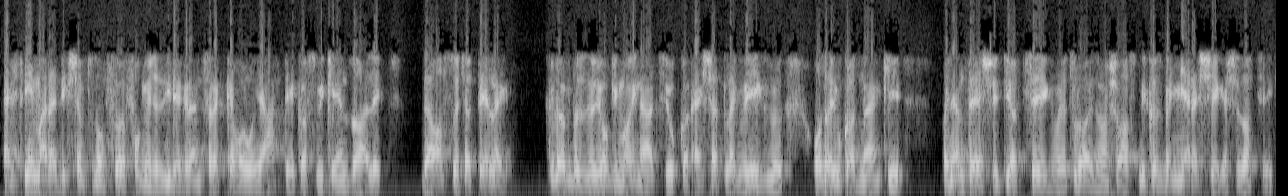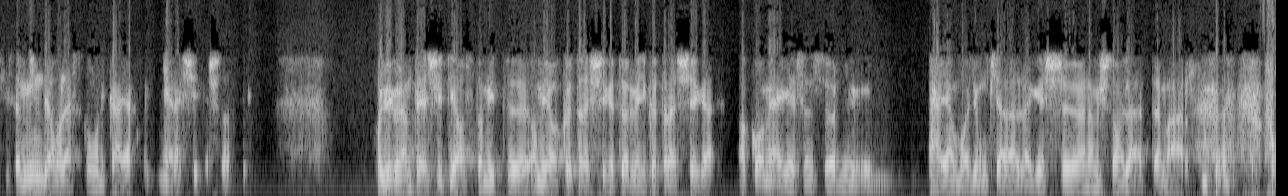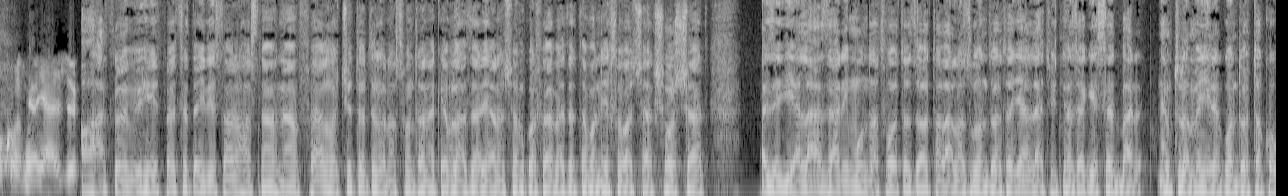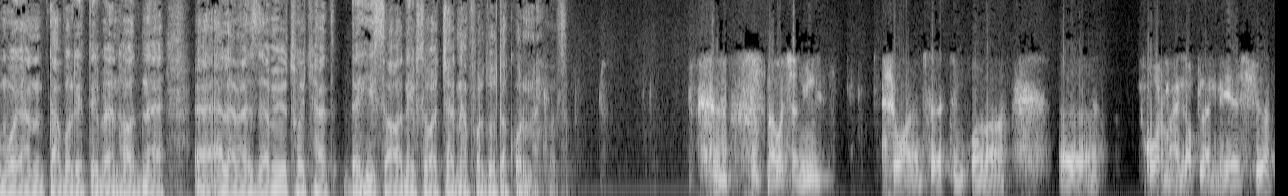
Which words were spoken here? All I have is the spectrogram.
ezt én már eddig sem tudom fölfogni, hogy az idegrendszerekkel való játék az miként zajlik, de az, hogyha tényleg különböző jogi mahinációkkal esetleg végül oda lyukadnánk ki, hogy nem teljesíti a cég vagy a tulajdonos azt, miközben nyereséges ez a cég, hiszen mindenhol ezt kommunikálják, hogy nyereséges ez a cég. Hogy végül nem teljesíti azt, amit, ami a kötelessége, törvényi kötelessége, akkor mi egészen szörnyű helyen vagyunk jelenleg, és nem is tudom, hogy lehet-e már fokozni a jelzők. A hátralévő 7 percet egyrészt arra használnám fel, hogy csütörtökön azt mondta nekem Lázár János, amikor felvetettem a Népszabadság sorsát, ez egy ilyen lázári mondat volt, azzal talán azt gondolta, hogy el lehet ütni az egészet, bár nem tudom mennyire gondolta komolyan távolítében, hadd ne e, elemezzem őt, hogy hát de hisz a Népszabadság nem fordult a kormányhoz. Na bocsánat, soha nem szerettünk volna uh, kormánylap lenni, és uh,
